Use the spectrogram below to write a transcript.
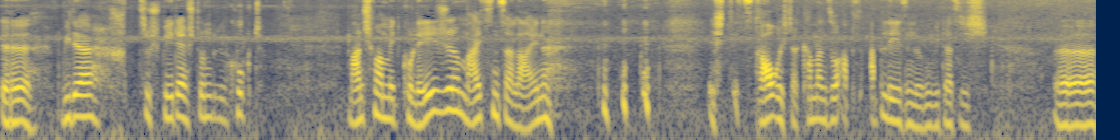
Äh, wieder zu später Stunde geguckt. Manchmal mit Kollege, meistens alleine. ich, ist traurig, da kann man so ab, ablesen irgendwie, dass ich äh,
